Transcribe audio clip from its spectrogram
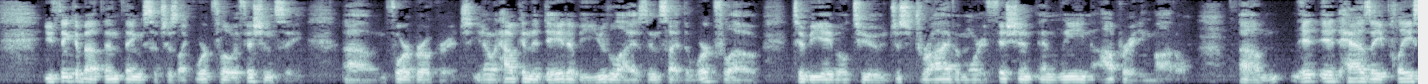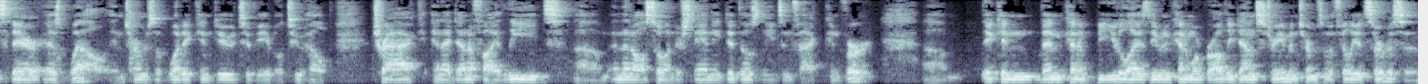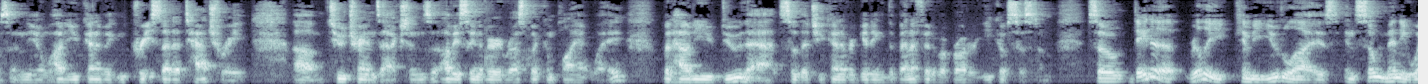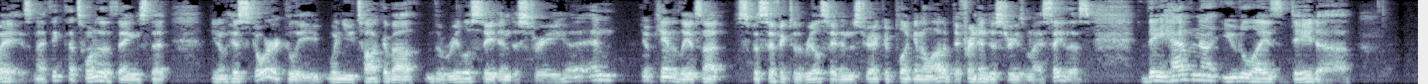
You think about then things such as like workflow efficiency um, for brokerage. You know, how can the data be utilized inside the workflow to be able to just drive a more efficient and lean operating model? Um, it, it, has a place there as well in terms of what it can do to be able to help track and identify leads, um, and then also understanding did those leads in fact convert. Um, it can then kind of be utilized even kind of more broadly downstream in terms of affiliate services. And, you know, how do you kind of increase that attach rate um, to transactions, obviously in a very RESPA compliant way, but how do you do that so that you kind of are getting the benefit of a broader ecosystem? So data really can be utilized in so many ways. And I think that's one of the things that, you know, historically, when you talk about the real estate industry and you know, candidly, it's not specific to the real estate industry. I could plug in a lot of different industries when I say this. They have not utilized data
